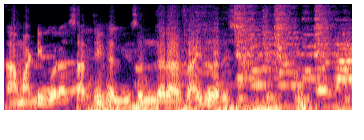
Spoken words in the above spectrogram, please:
कामाटीपुरा सातवी गल्ली सुंदर असं दर्शन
